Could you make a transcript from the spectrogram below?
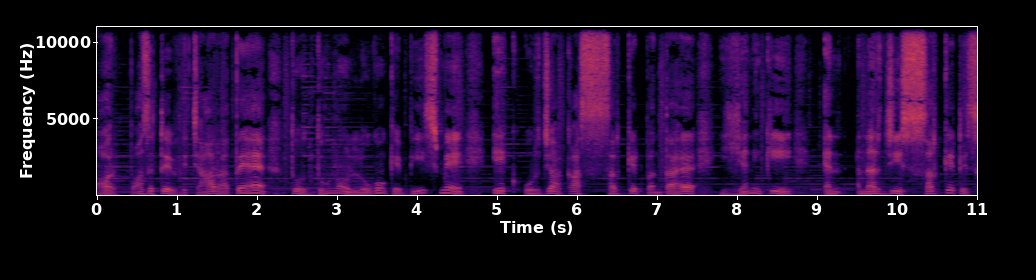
और पॉजिटिव विचार आते हैं तो दोनों लोगों के बीच में एक ऊर्जा का सर्किट बनता है। यानी कि एन, energy circuit is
